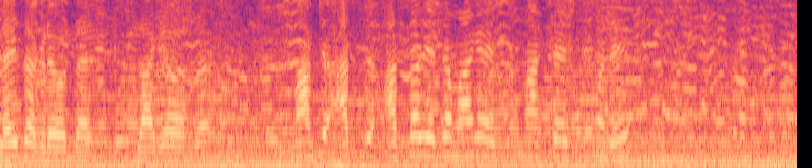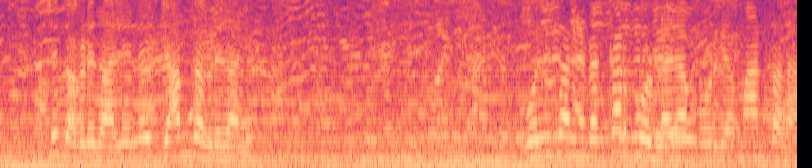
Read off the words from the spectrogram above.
लय झगडे होत आहेत. जागेवर मागच्या आत्ता आत्ता याच्या मागे एस मागच्या एस टीमध्ये असे झगडे झाले. लय जाम झगडे झाले. पोलिसांनी बेकार फोडला या पोरग्या माणसाला.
